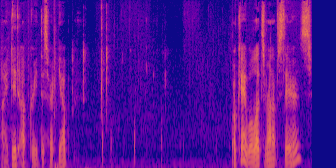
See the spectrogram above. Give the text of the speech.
I did upgrade this, right? Yep. Okay, well, let's run upstairs.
